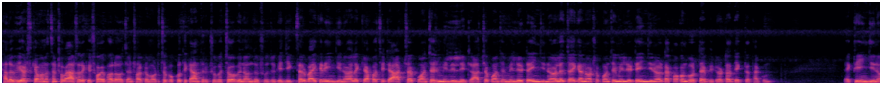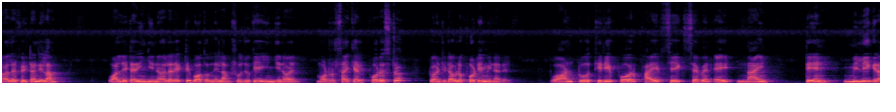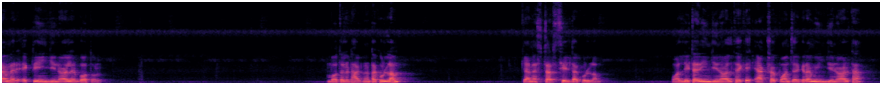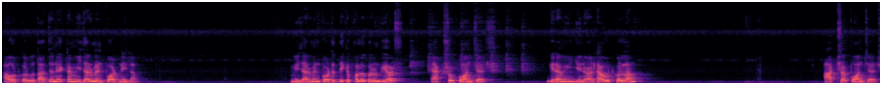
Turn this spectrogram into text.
Hello viewers, কেমন আছেন সবাই? আশা রাখি সবাই ভালো আছেন। সরকার মোটরসের পক্ষ থেকে আন্তরিক শুভেচ্ছা অভিনন্দন। সুযোগে জিক্সার বাইকের ইঞ্জিন অয়েলের ক্যাপাসিটি আটশো পঞ্চাশ মিলিলিটার আটশো পঞ্চাশ মিলিলিটার ইঞ্জিন অয়েলের জায়গায়, নশো পঞ্চাশ মিলিলিটার ইঞ্জিন অয়েলটা কখন ভরতে ভিডিওটা দেখতে থাকুন। একটি ইঞ্জিন অয়েলের ফিল্টার নিলাম। ওয়ান লিটার ইঞ্জিন অয়েলের একটি বোতল নিলাম। Suzuki engine oil motorcycle four twenty W forty mineral one two three four five six seven eight nine ten মিলিগ্রামের একটি ইঞ্জিন অয়েলের বোতল। বোতলে ঢাকনাটা খুললাম, ক্যানেস্টার সিলটা করলাম ওয়ান লিটার ইঞ্জিন অয়েল থেকে একশো পঞ্চাশ গ্রাম ইঞ্জিন অয়েলটা আউট করব, তার জন্য একটা মেজারমেন্ট পট নিলাম। মেজারমেন্ট পটের দিকে ফলো করুন ভিওর্স একশো পঞ্চাশ গ্রাম ইঞ্জিন অয়েলটা আউট করলাম। আটশো পঞ্চাশ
